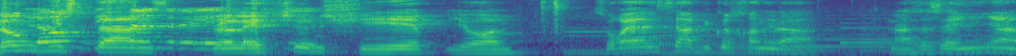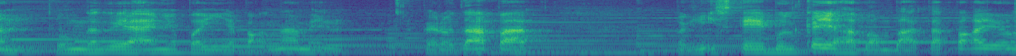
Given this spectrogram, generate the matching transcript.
long, distance, relationship. yon. So kaya sabi ko sa kanila, nasa sa inyo yan kung gagayahin nyo pa yung yapak namin. Pero dapat, maging stable kayo habang bata pa kayo,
